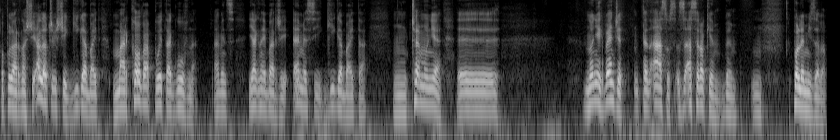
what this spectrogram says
popularności, ale oczywiście Gigabyte, markowa płyta główna. A więc jak najbardziej MSI, Gigabyte'a. Mm, Czemu nie? Yy, no niech będzie ten Asus z Asrokiem bym mm, polemizował.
